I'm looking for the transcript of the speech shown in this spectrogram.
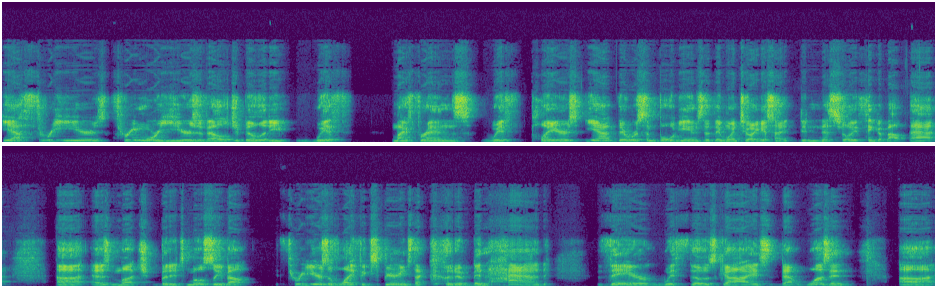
yeah, three years, three more years of eligibility with my friends, with players. Yeah, there were some bowl games that they went to. I guess I didn't necessarily think about that uh, as much, but it's mostly about three years of life experience that could have been had there with those guys that wasn't. Uh,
